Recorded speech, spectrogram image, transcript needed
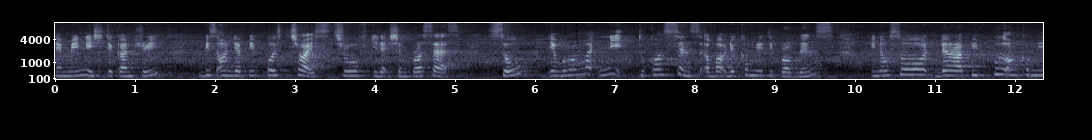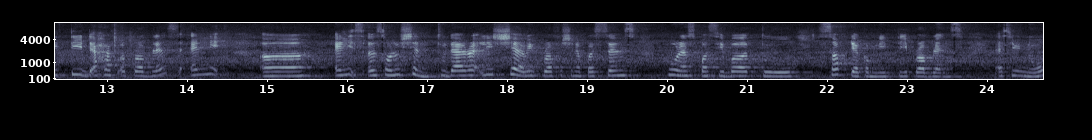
and manage the country based on their people's choice through election process. So, yang berhormat need to concern about the community problems and also there are people on community that have a problems and need uh, and needs a solution to directly share with professional persons who responsible to solve their community problems as you know,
